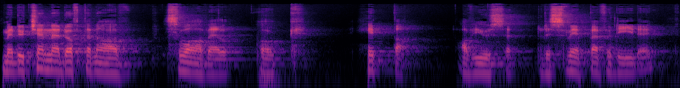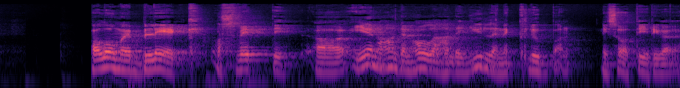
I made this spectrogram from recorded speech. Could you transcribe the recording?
men du känner doften av svavel och hetta av ljuset då det sveper förbi dig. Palomo är blek och svettig. Uh, I ena handen håller han den gyllene klubban ni såg tidigare.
